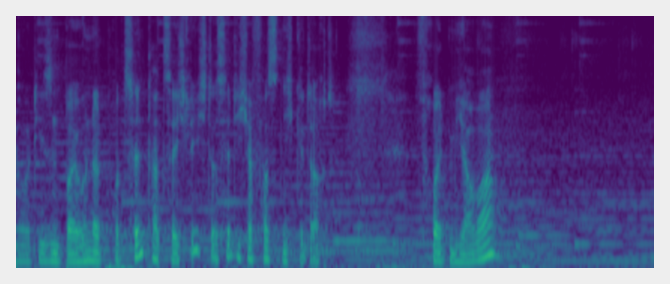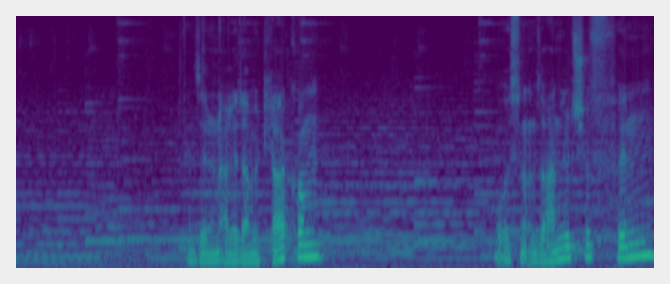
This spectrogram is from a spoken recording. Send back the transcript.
So, die sind bei 100% tatsächlich. Das hätte ich ja fast nicht gedacht. Freut mich aber. Wenn sie dann alle damit klarkommen. Wo ist denn unser Handelsschiff hin?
